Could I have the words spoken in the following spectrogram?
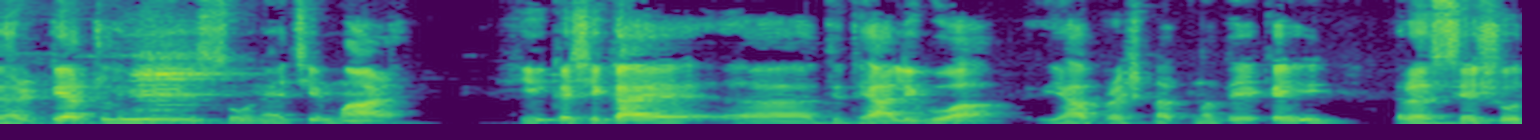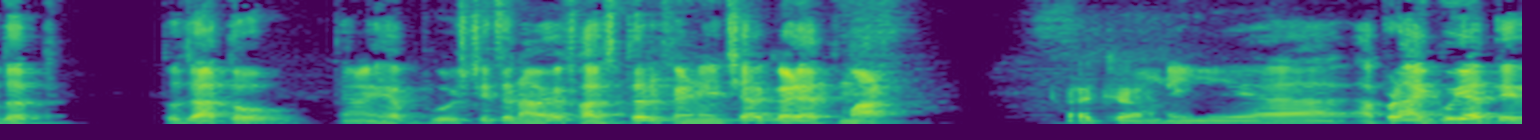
घरट्यातली सोन्याची माळ ही कशी काय तिथे आली बुवा? ह्या प्रश्नातनं ते काही रहस्य शोधत तो जातो आणि ह्या गोष्टीचं नाव आहे फास्टर फेणेच्या गळ्यात माळ. अच्छा. आणि आपण ऐकूया ते.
